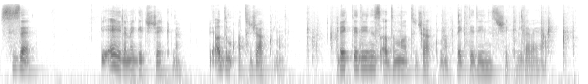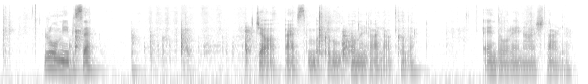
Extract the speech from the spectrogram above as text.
size bir eyleme geçecek mi? Bir adım atacak mı? Beklediğiniz adımı atacak mı? Beklediğiniz şekilde veya Rumi bize cevap versin bakalım bu konuyla alakalı. En doğru enerjilerle.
